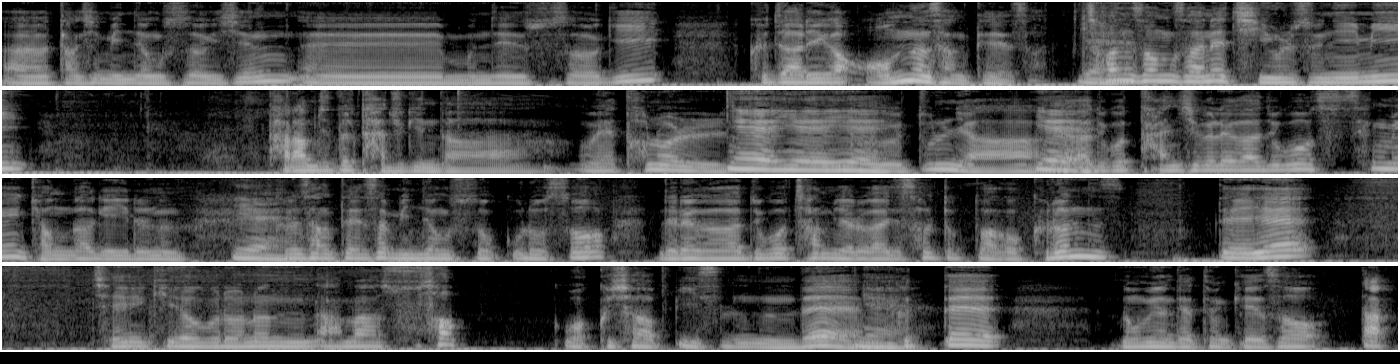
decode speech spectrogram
어, 당시 민정수석이신 에, 문재인 수석이 그 자리가 없는 상태에서 예. 천성산의 지율수님이 다람쥐들 다 죽인다. 왜 터널 예, 예, 예. 그 뚫냐. 예. 그래가지고 단식을 해가지고 생명의 경각에 이르는 예. 그런 상태에서 민정수석으로서 내려가가지고 참 여러 가지 설득도 하고 그런 때에 제 기억으로는 아마 수석 워크숍이 있었는데 예. 그때 노무현 대통령께서 딱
